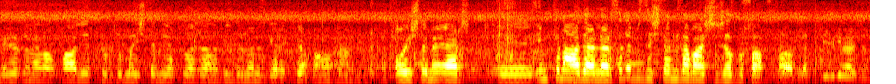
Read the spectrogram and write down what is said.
mühürleme ve faaliyet durdurma işlemi yapılacağını bildirmemiz gerekiyor. Tamam ben bildim. O işlemi eğer e, imtina ederlerse de biz işlemimize başlayacağız bu saat itibariyle. Bilgi vereceğim.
